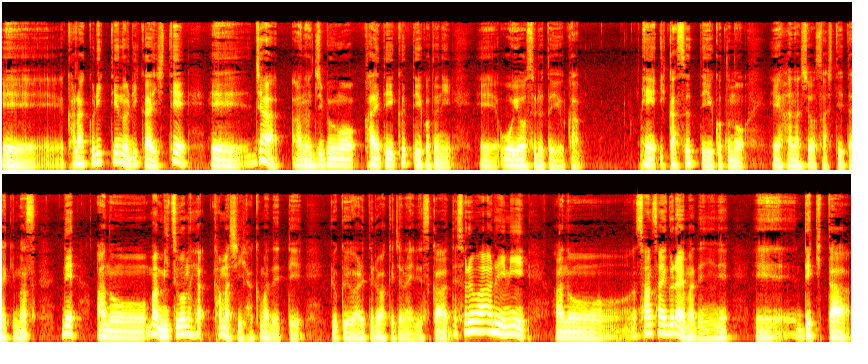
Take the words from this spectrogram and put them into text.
えー、からくりっていうのを理解して、えー、じゃああの自分を変えていくっていうことに、えー、応用するというか、え、生かすっていうことの、え、話をさせていただきます。であの、まあ三つ子の魂100までってよく言われてるわけじゃないですか。でそれはある意味あの、3歳ぐらいまでにね、え、できた、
